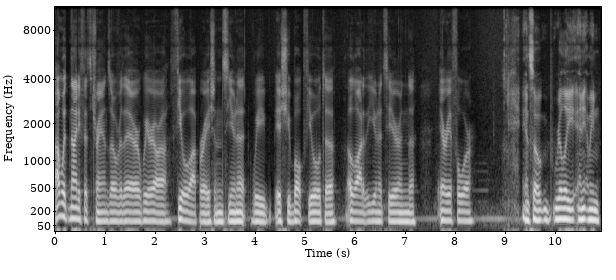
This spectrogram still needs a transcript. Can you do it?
I'm with 95th Trans over there. We are a fuel operations unit. We issue bulk fuel to a lot of the units here in the Area 4. And so, really, any I mean,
